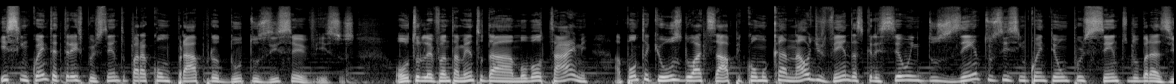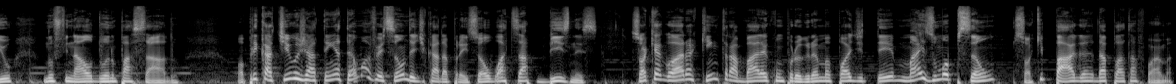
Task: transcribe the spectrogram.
e 53% para comprar produtos e serviços. Outro levantamento da Mobile Time aponta que o uso do WhatsApp como canal de vendas cresceu em 251% no Brasil no final do ano passado. O aplicativo já tem até uma versão dedicada para isso, é o WhatsApp Business. Só que agora quem trabalha com o programa pode ter mais uma opção, só que paga, da plataforma.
